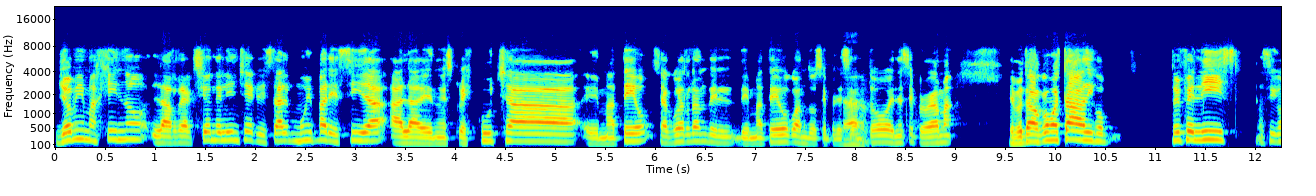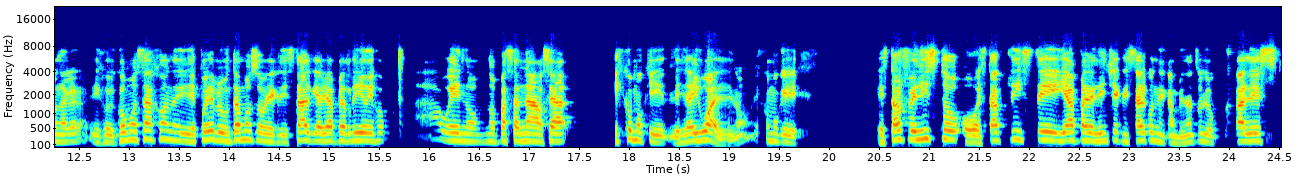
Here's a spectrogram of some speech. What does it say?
yo me imagino la reacción del hincha de Cristal muy parecida a la de nuestro escucha eh, Mateo. ¿Se acuerdan del- de, Mateo cuando se presentó en ese programa? Le preguntamos, ¿cómo estás? Dijo, estoy feliz, así con la cara. Dijo, ¿y cómo estás, Juan? Y después le preguntamos sobre Cristal, que había perdido. Dijo, ah, bueno, no pasa nada. O sea, es como que les da igual, ¿no? Es como que estar feliz o, estar triste ya para el hincha de Cristal con el campeonato local es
